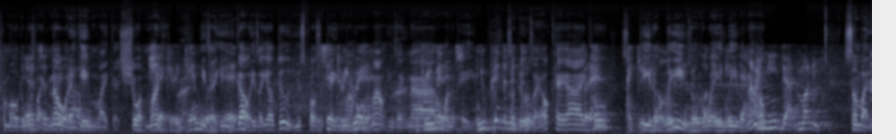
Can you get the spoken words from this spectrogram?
promoter was like, "No," and he gave him like a short money. Check He's like, "Here you go." He's like, "Yo, dude, you supposed It to pay me three my whole amount." He's like, for "Nah, three I want to pay you." And you pinned him so dude was like, "Okay, all right, But cool." So I Peter you a hundred, leaves, you're the way to leaving that. out, I need that money. somebody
